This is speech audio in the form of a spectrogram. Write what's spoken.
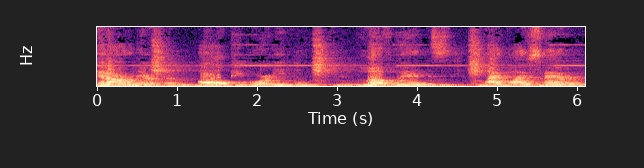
in our America, all people are equal. Love wins, Black Lives Matter,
